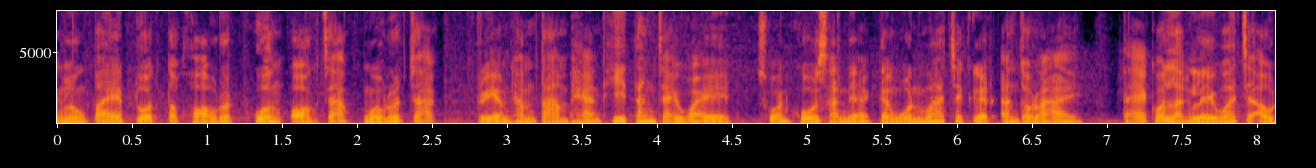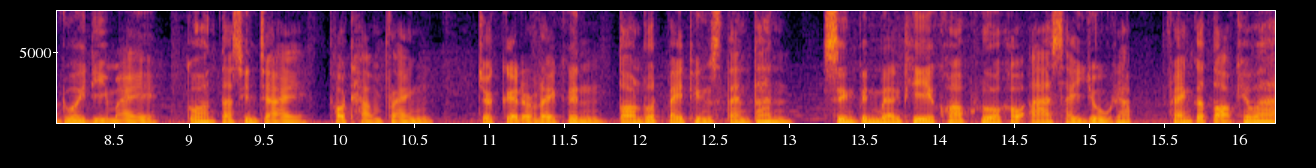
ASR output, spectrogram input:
งลงไปปลดตะขอรถพ่วงออกจากหัวรถจักรเตรียมทำตามแผนที่ตั้งใจไว้ ส่วนโคซันเนี่ยกังวลว่าจะเกิดอันตราย แต่ก็ลังเลว่าจะเอาด้วยดีไหม ก่อนตัดสินใจเขาถามแฟรงค์จะเกิดอะไรขึ้นตอนรถไปถึงสแตนตันซึ่งเป็นเมืองที่ครอบครัวเขาอาศัยอยู่ครับ แฟรงค์ก็ตอบแค่ว่า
